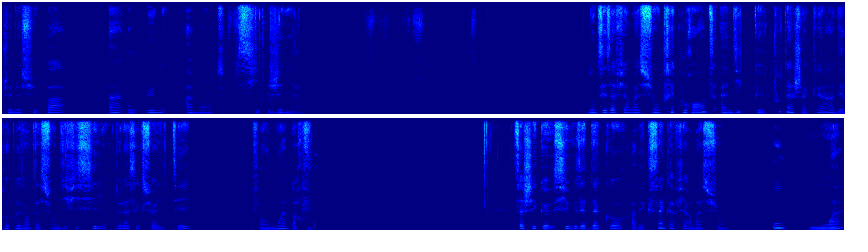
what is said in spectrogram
Je ne suis pas un ou une amante si géniale. Donc ces affirmations très courantes indiquent que tout un chacun a des représentations difficiles de la sexualité, enfin au moins parfois. Sachez que si vous êtes d'accord avec cinq affirmations ou moins,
